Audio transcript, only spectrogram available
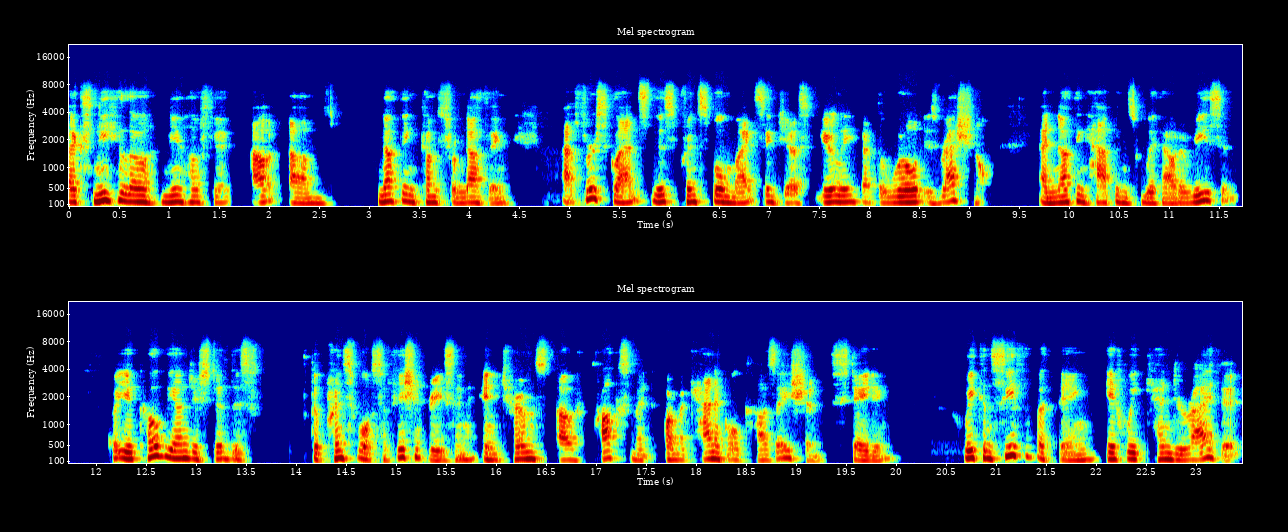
Ex nihilo nihil fit, out, um, nothing comes from nothing. At first glance, this principle might suggest merely that the world is rational and nothing happens without a reason. But Jacobi understood this, the principle of sufficient reason in terms of proximate or mechanical causation, stating, we conceive of a thing if we can derive it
